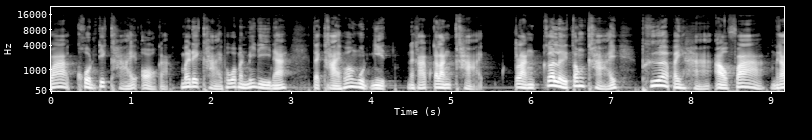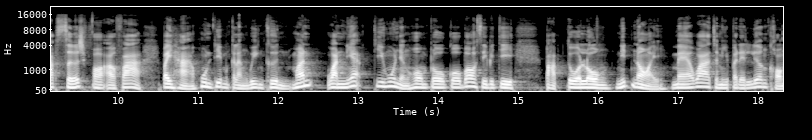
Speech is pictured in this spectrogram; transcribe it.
ว่าคนที่ขายออกอะ่ะ ไม่ได้ขายเพราะว่ามันไม่ดีนะ แต่ขายเพราะว่าหงุดหงิดนะครับกำลังขายกำลังก็เลยต้องขาย เพื่อไปหาอัลฟานะครับ search for alpha ไปหาหุ้นที่มันกำลังวิ่งขึ้นมันวันนี้ที่หุ้นอย่าง Home Pro Global CPG ปรับตัวลงนิดหน่อย แม้ว่าจะมีประเด็นเรื่องของ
